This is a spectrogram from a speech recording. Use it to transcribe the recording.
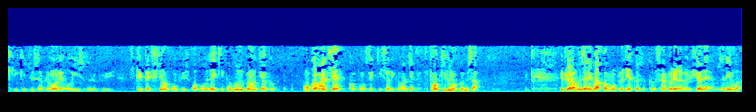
qui, est tout simplement l'héroïsme le plus stupéfiant qu'on puisse proposer, qui propose aux Corinthiens, aux Corinthiens, quand on sait qui sont les Corinthiens, tranquillement, comme ça. Et puis alors vous allez voir comme on peut dire que, c'est un peu les révolutionnaires, vous allez voir.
